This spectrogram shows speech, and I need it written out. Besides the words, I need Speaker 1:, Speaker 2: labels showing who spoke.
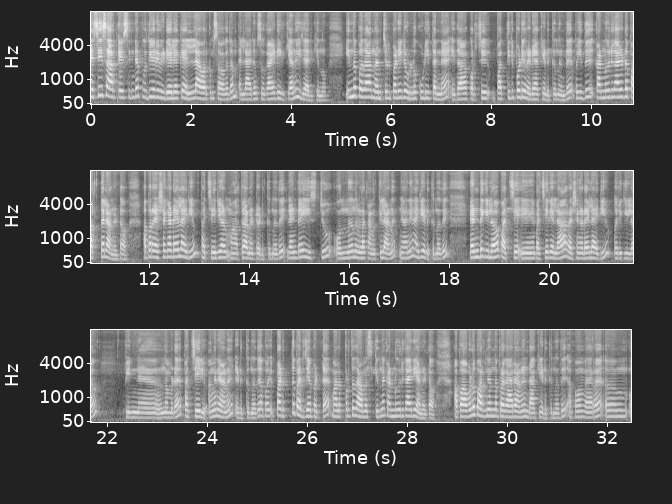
Speaker 1: നെസീസ് ആർക്കൈവ്സിന്റെ പുതിയൊരു വീഡിയോയിലേക്ക് എല്ലാവർക്കും സ്വാഗതം. എല്ലാവരും സുഖമായിട്ട് ഇരിക്കാമെന്ന് വിചാരിക്കുന്നു. ഇന്നിപ്പോൾ ഇതാ നഞ്ചുൾപ്പടിയുടെ ഉള്ളിൽ കൂടി തന്നെ ഇതാ കുറച്ച് പത്തിരിപ്പൊടി റെഡിയാക്കി എടുക്കുന്നുണ്ട്. അപ്പോൾ ഇത് കണ്ണൂരുകാരുടെ പത്തലാണ് കേട്ടോ അപ്പോൾ റേഷൻ കടയിലെ അരിയും പച്ചരി മാത്രമാണ് കേട്ടോ എടുക്കുന്നത്. രണ്ട് ഈസ്റ്റു ഒന്ന് എന്നുള്ള കണക്കിലാണ് ഞാൻ അരി എടുക്കുന്നത്. രണ്ട് കിലോ പച്ച പച്ചരിയല്ല റേഷൻ കടയിലെ ഒരു കിലോ പിന്നെ നമ്മുടെ പച്ചേരി അങ്ങനെയാണ് എടുക്കുന്നത്. അപ്പോൾ ഇപ്പം അടുത്ത് പരിചയപ്പെട്ട് മലപ്പുറത്ത് താമസിക്കുന്ന കണ്ണൂരുകാരിയാണ് കേട്ടോ. അപ്പോൾ അവൾ പറഞ്ഞു തന്ന പ്രകാരമാണ് ഉണ്ടാക്കിയെടുക്കുന്നത് അപ്പം വേറെ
